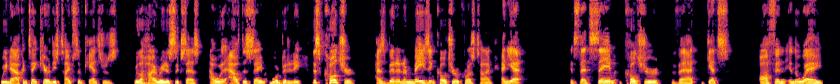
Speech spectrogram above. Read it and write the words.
we now can take care of these types of cancers with a high rate of success and without the same morbidity. This culture has been an amazing culture across time. And yet it's that same culture that gets often in the way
